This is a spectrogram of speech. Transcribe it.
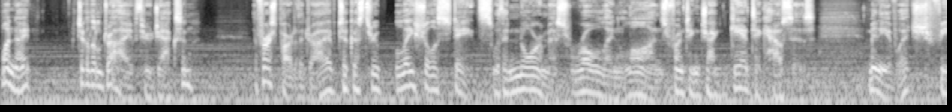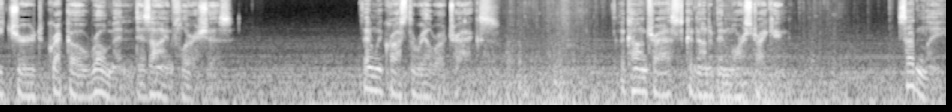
One night, we took a little drive through Jackson. The first part of the drive took us through palatial estates with enormous rolling lawns fronting gigantic houses, many of which featured Greco Roman design flourishes. Then we crossed the railroad tracks. The contrast could not have been more striking. Suddenly,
